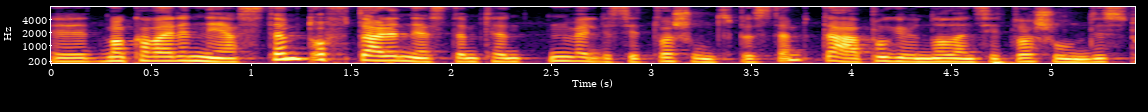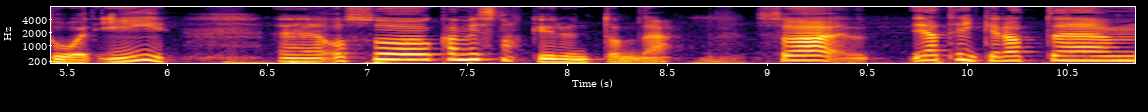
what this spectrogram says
Eh, man kan være nedstemt. Ofte er det nedstemtheten veldig situasjonsbestemt. Det er pga. den situasjonen de står i. Eh, og så kan vi snakke rundt om det. Så jeg tenker at eh,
